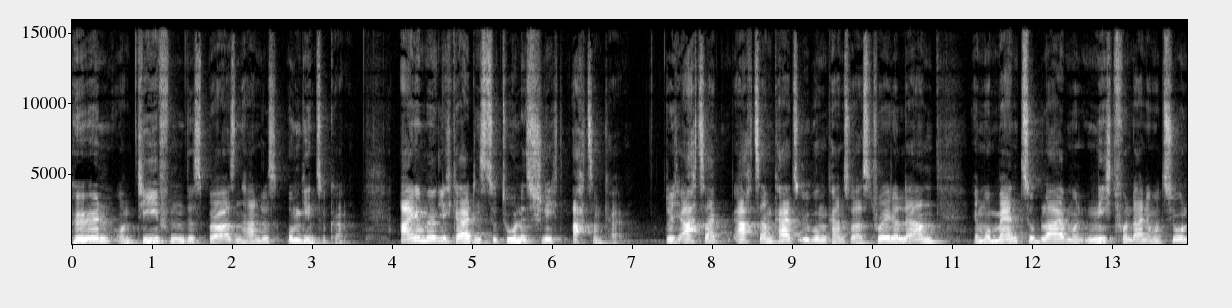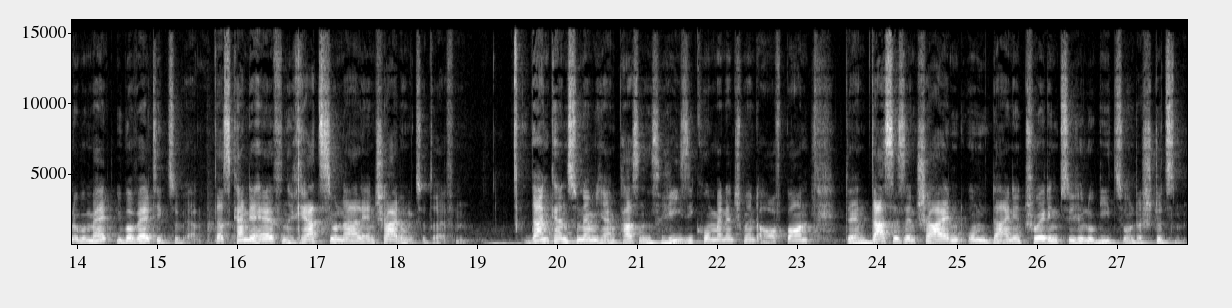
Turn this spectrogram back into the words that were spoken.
Höhen und Tiefen des Börsenhandels umgehen zu können. Eine Möglichkeit, dies zu tun, ist schlicht Achtsamkeit. Durch Achtsamkeitsübungen kannst du als Trader lernen, im Moment zu bleiben und nicht von deinen Emotionen überwältigt zu werden. Das kann dir helfen, rationale Entscheidungen zu treffen. Dann kannst du nämlich ein passendes Risikomanagement aufbauen, denn das ist entscheidend, um deine Trading-Psychologie zu unterstützen.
